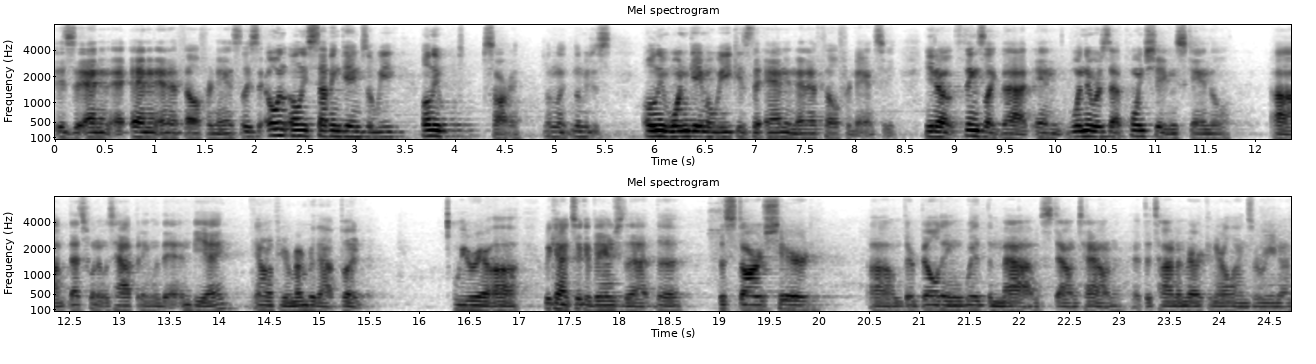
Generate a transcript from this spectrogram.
is and an NFL for Nancy. Like, oh, only seven games a week. Only, sorry, let me, let me just. Only one game a week is the N in NFL for Nancy. You know, things like that. And when there was that point shaving scandal, um, that's when it was happening with the NBA. I don't know if you remember that, but we were uh, we kind of took advantage of that. The the Stars shared um, their building with the Mavs downtown at the time, American Airlines Arena.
